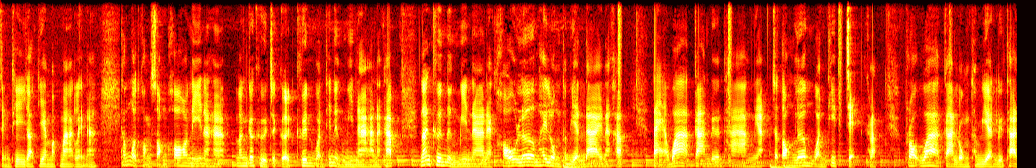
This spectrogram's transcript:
สิ่งที่ยอดเยี่ยมมาก ๆ เลยนะ ทั้งหมดของ 2 ข้อนี้นะฮะ นั่นก็คือจะเกิดขึ้นวันที่ 1 มีนานะครับ นั่นคือ 1 มีนาเนี่ยเขาเริ่มให้ลงทะเบียนได้นะครับ แต่ว่าการเดินทางเนี่ยจะต้องเริ่มวันที่ 7 ครับ เพราะว่าการลงทะเบียนหรือทาน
